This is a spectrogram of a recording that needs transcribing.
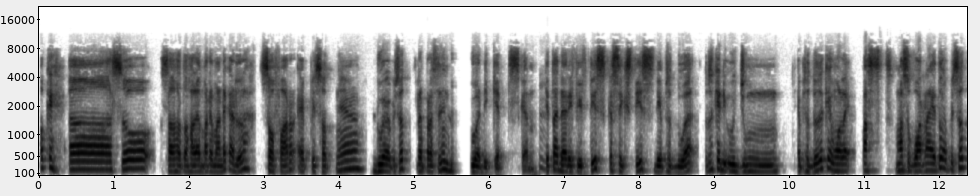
Oke, eh, so salah satu hal yang paling menarik adalah so far episodenya dua episode representasi dua decades kan. Hmm. Kita dari 50s ke 60s di episode 2, terus kayak di ujung episode 2 tuh kayak mulai pas masuk warna itu episode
